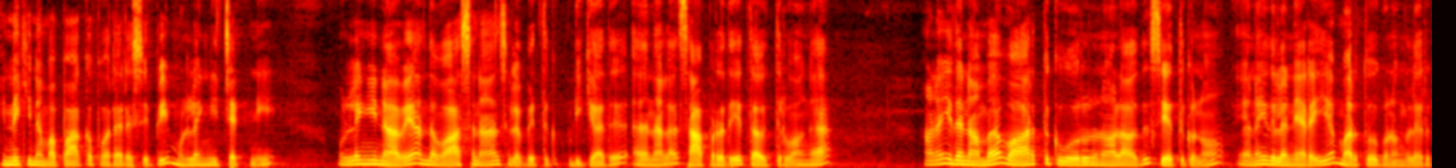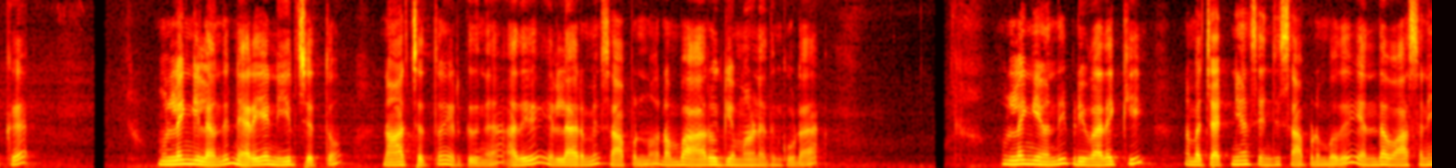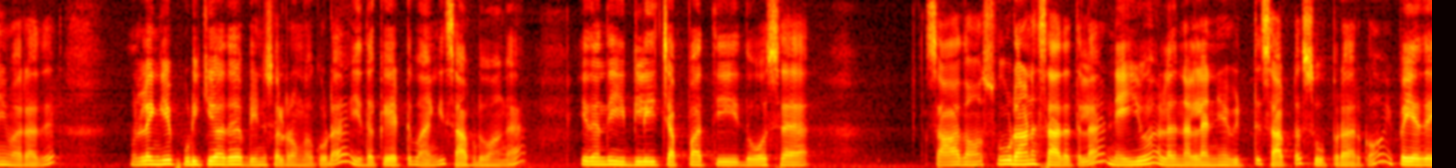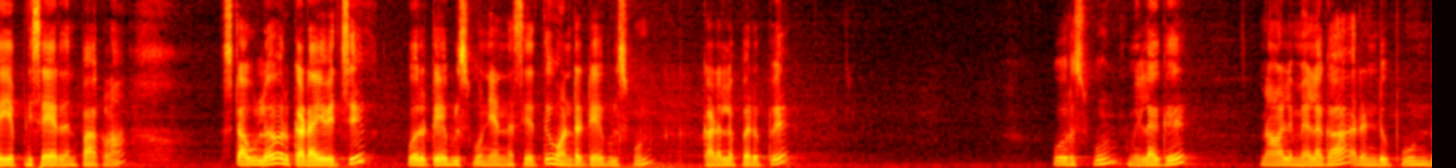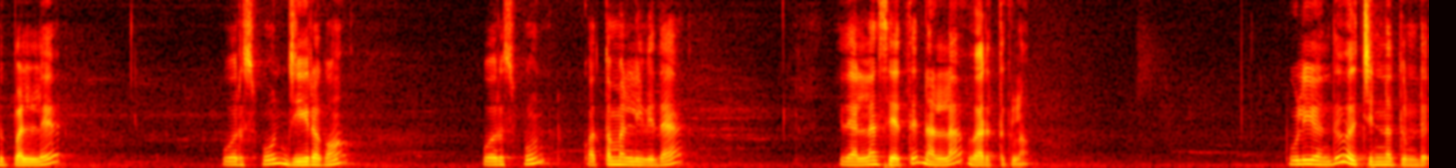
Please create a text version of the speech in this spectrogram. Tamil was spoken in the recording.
இன்றைக்கி நம்ம பார்க்க போகிற ரெசிபி முள்ளங்கி சட்னி. முள்ளங்கினாவே அந்த வாசனை சில பேர்த்துக்கு பிடிக்காது. அதனால் சாப்பிட்றதே தவிர்த்துருவாங்க. ஆனால் இதை நாம் வாரத்துக்கு ஒரு நாளாவது சேர்த்துக்கணும். ஏன்னா இதில் நிறைய மருத்துவ குணங்கள் இருக்குது முள்ளங்கியில் வந்து நிறைய நீர் சத்தும் நார் சத்தும் இருக்குதுங்க. அது எல்லாருமே சாப்பிட்ணும். ரொம்ப ஆரோக்கியமானதும் கூட. முள்ளங்கி வந்து இப்படி வதக்கி நம்ம சட்னியாக செஞ்சு சாப்பிடும்போது எந்த வாசனையும் வராது. முள்ளங்கி பிடிக்காது அப்படின்னு சொல்கிறவங்க கூட இதை கேட்டு வாங்கி சாப்பிடுவாங்க. இது வந்து இட்லி சப்பாத்தி தோசை சாதம் சூடான சாதத்தில் நெய்யோ அல்லது நல்லெண்ணெயோ விட்டு சாப்பிட்டா சூப்பராக இருக்கும். இப்போ இதை எப்படி செய்கிறதுன்னு பார்க்கலாம். ஸ்டவ்வில் ஒரு கடாயை வச்சு ஒரு டேபிள் ஸ்பூன் எண்ணெய் சேர்த்து ஒன்றரை டேபிள் ஸ்பூன் கடலைப்பருப்பு ஒரு ஸ்பூன் மிளகு நாலு மிளகா ரெண்டு பூண்டு பல் ஒரு ஸ்பூன் ஜீரகம் ஒரு ஸ்பூன் கொத்தமல்லி விதை. இதெல்லாம் சேர்த்து நல்லா வறுத்துக்கலாம். புளி வந்து ஒரு சின்ன துண்டு.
